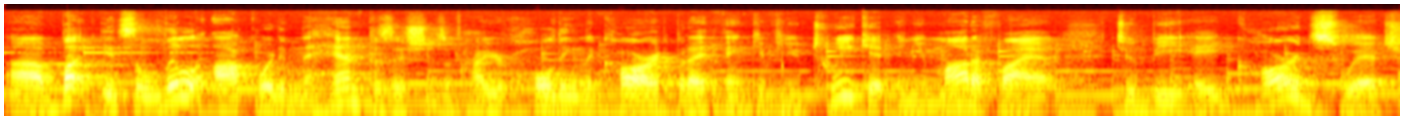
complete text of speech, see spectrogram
uh, but it's a little awkward in the hand positions of how you're holding the card, but I think if you tweak it and you modify it to be a card switch,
